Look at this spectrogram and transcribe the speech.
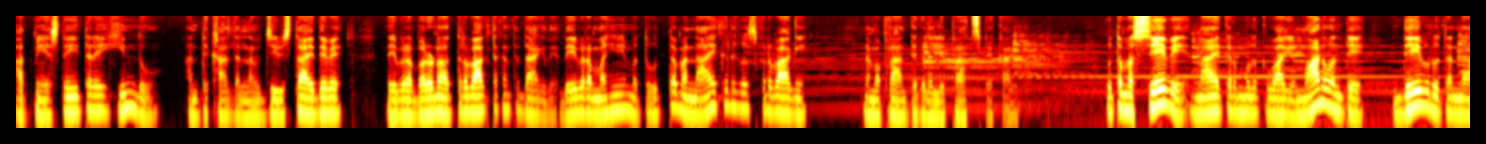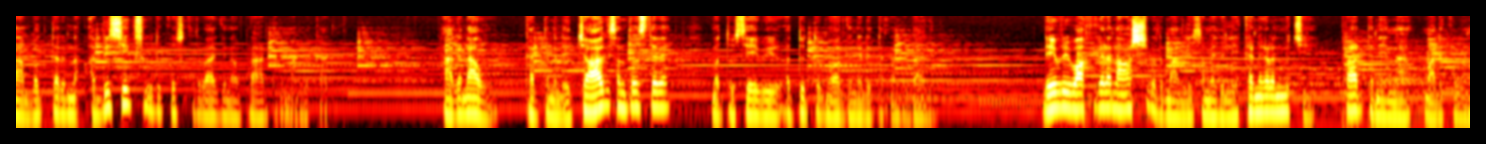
ಆತ್ಮೀಯ ಸ್ನೇಹಿತರೇ, ಇಂದು ಅಂತ್ಯಕಾಲದಲ್ಲಿ ನಾವು ಜೀವಿಸ್ತಾ ಇದ್ದೇವೆ. ದೇವರ ಬರೋಣ ಹತ್ತಿರವಾಗ್ತಕ್ಕಂಥದ್ದಾಗಿದೆ. ದೇವರ ಮಹಿಮೆ ಮತ್ತು ಉತ್ತಮ ನಾಯಕರಿಗೋಸ್ಕರವಾಗಿ ನಮ್ಮ ಪ್ರಾಂತ್ಯಗಳಲ್ಲಿ ಪ್ರಾರ್ಥಿಸಬೇಕಾಗಿದೆ. ಉತ್ತಮ ಸೇವೆ ನಾಯಕರ ಮೂಲಕವಾಗಿ ಮಾಡುವಂತೆ ದೇವರು ತನ್ನ ಭಕ್ತರನ್ನು ಅಭಿಷೇಕಿಸುವುದಕ್ಕೋಸ್ಕರವಾಗಿ ನಾವು ಪ್ರಾರ್ಥನೆ ಮಾಡಬೇಕಾಗಿದೆ. ಆಗ ನಾವು ಕರ್ತನಲ್ಲಿ ಹೆಚ್ಚಾಗಿ ಸಂತೋಷಿಸ್ತೇವೆ ಮತ್ತು ಸೇವೆಯು ಅತ್ಯುತ್ತಮವಾಗಿ ನಡೀತಕ್ಕಂಥದ್ದಾಗಿದೆ ದೇವರ ವಾಕ್ಯಗಳನ್ನು ಆಶೀರ್ವಾದ ಮಾಡಲಿ. ಸಮಯದಲ್ಲಿ ಕಣ್ಣುಗಳನ್ನು ಮುಚ್ಚಿ ಪ್ರಾರ್ಥನೆಯನ್ನು ಮಾಡಿಕೊಳ್ಳೋಣ.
